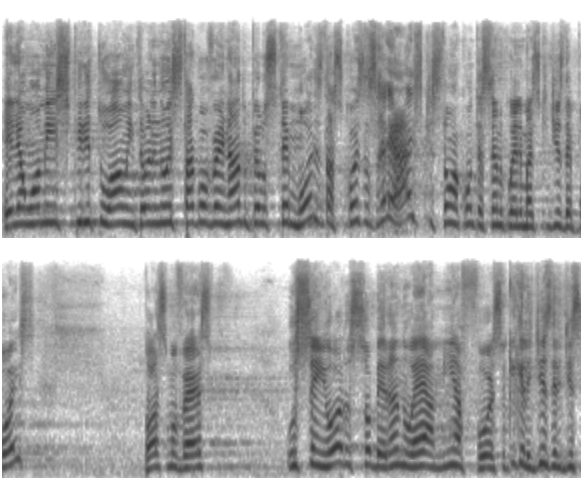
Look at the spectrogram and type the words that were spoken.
Ele é um homem espiritual, então ele não está governado pelos temores das coisas reais que estão acontecendo com ele. Mas o que diz depois? Próximo verso. O Senhor, o soberano, é a minha força. O que, que ele diz? Ele diz:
